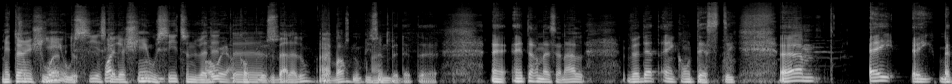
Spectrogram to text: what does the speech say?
Mais tu as un chien aussi. Est-ce que le chien aussi est une vedette ah oui, encore euh, plus. du balado? Ah, bon? C'est une vedette euh, internationale, vedette incontestée. Euh, Hey, ben,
